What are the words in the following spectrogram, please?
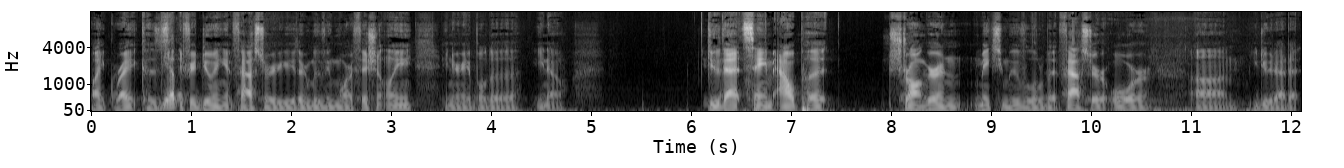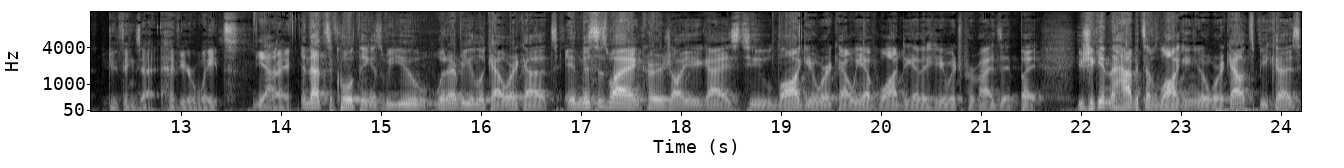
Like right, because Yep. if you're doing it faster, you're either moving more efficiently and you're able to, you know, do that same output stronger and makes you move a little bit faster, or um, you do it at a, do things at heavier weights. Yeah, right. and that's the cool thing is we you whenever you look at workouts, and this is why I encourage all you guys to log your workout. We have WOD together here, which provides it, but you should get in the habits of logging your workouts because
